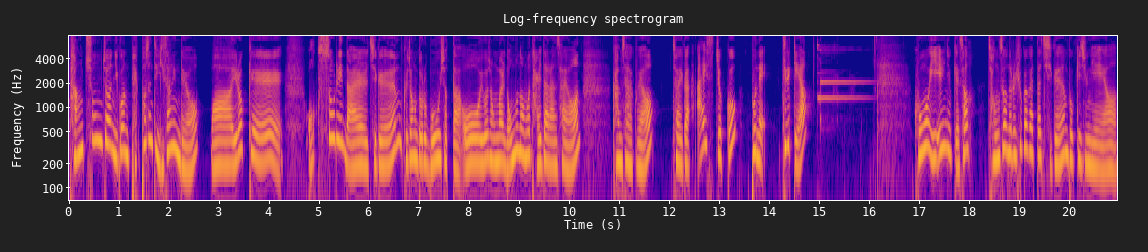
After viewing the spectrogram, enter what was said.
당 충전 이건 100% 이상인데요. 와, 이렇게 억소리 날 지금 그 정도로 모으셨다. 오, 이거 정말 너무너무 달달한 사연. 감사하고요. 저희가 아이스 쪼꼬 보내드릴게요. 0521님께서 정선으로 휴가 갔다 지금 복귀 중이에요.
